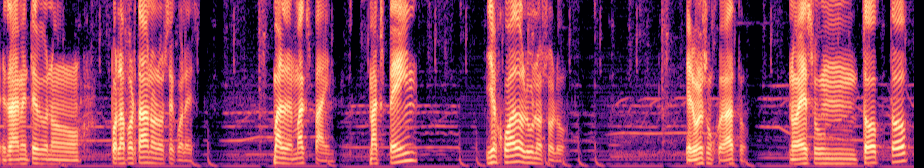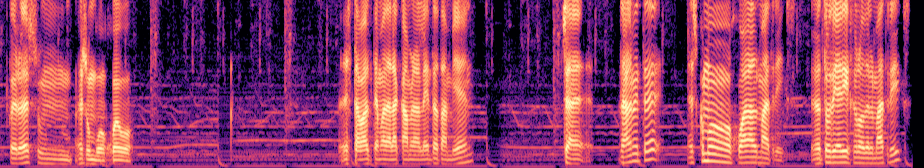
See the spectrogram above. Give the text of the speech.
Realmente bueno, por la portada no lo sé cuál es. Vale, el Max Payne. Max Payne. Yo he jugado el 1 solo. El 1 es un juegazo. No es un top top, pero es un, es un buen juego. Estaba el tema de la cámara lenta también. O sea, realmente es como jugar al Matrix. El otro día dije lo del Matrix.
